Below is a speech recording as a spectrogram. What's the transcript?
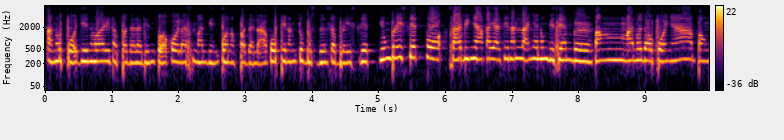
ano po, January nagpadala din po ako. Last month din po nagpadala ako. Pinangtubos dun sa bracelet. Yung bracelet po, sabi niya kaya sinanla niya nung December. Pang ano daw po niya, pang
